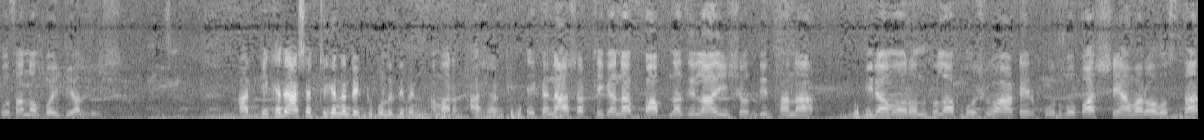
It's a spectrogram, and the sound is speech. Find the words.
পঁচানব্বই বিয়াল্লিশ। আর এখানে আসার ঠিকানাটা একটু বলে দেবেন। আমার আসার এখানে আসার ঠিকানা পাবনা জেলা ঈশ্বরদী থানা হিরাম অরণখোলা পশু হাটের পূর্ব পাশে আমার অবস্থান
